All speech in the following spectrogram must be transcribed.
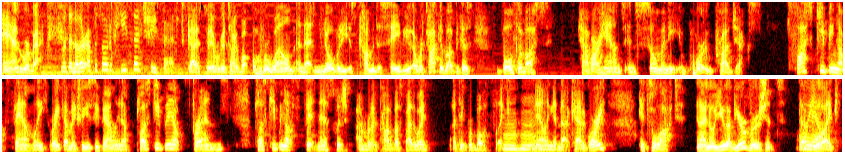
And we're back with another episode of He Said, She Said. Guys, today we're going to talk about overwhelm and that nobody is coming to save you. And we're talking about because both of us have our hands in so many important projects plus keeping up family, right? Got to make sure you see family enough, plus keeping up friends, plus keeping up fitness, which I'm really proud of us, by the way. I think we're both like mm-hmm. nailing it in that category. It's a lot. And I know you have your versions that oh, yeah. feel like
